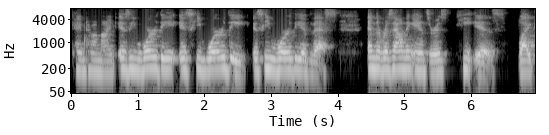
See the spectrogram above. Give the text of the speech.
came to my mind. Is He worthy? Is He worthy? Is He worthy of this? And the resounding answer is, He is. Like,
